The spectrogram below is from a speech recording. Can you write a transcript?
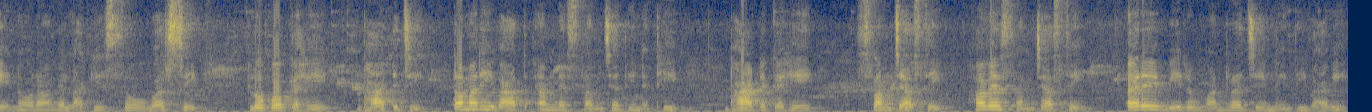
એનો રંગ લાગી સો વર્ષે. લોકો કહે, ભાટજી, તમારી વાત અમને સમજાતી નથી. ભાટ કહે, સમજાશે, હવે સમજાશે. અરે વીર વનરાજે મહેંદી વાવી,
